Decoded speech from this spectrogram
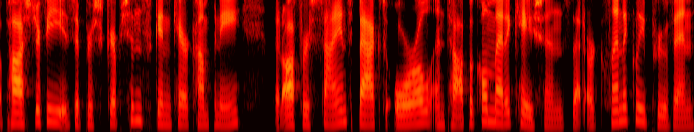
Apostrophe is a prescription skincare company that offers science backed oral and topical medications that are clinically proven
